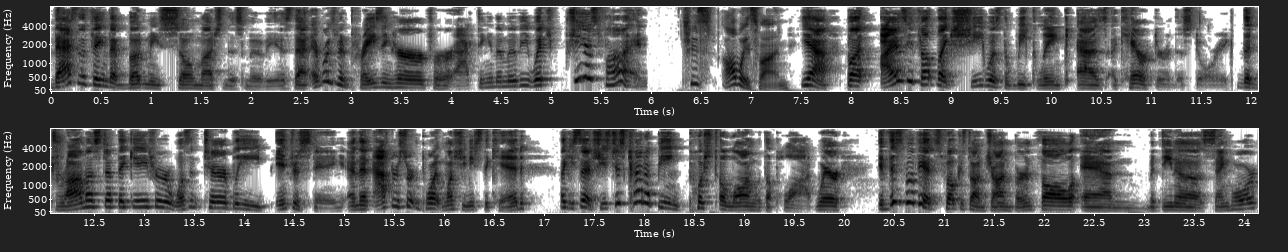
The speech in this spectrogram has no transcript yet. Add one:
That's the thing that bugged me so much in this movie is that everyone's been praising her for her acting in the movie, which she is fine. She's always fine. Yeah, but I honestly felt like she was the weak link as a character in this story. The drama stuff they gave her wasn't terribly interesting, and then after a certain point, once she meets the kid, like you said, she's just kind of being pushed along with the plot, where if this movie had focused on Jon Bernthal and Medina Senghore,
